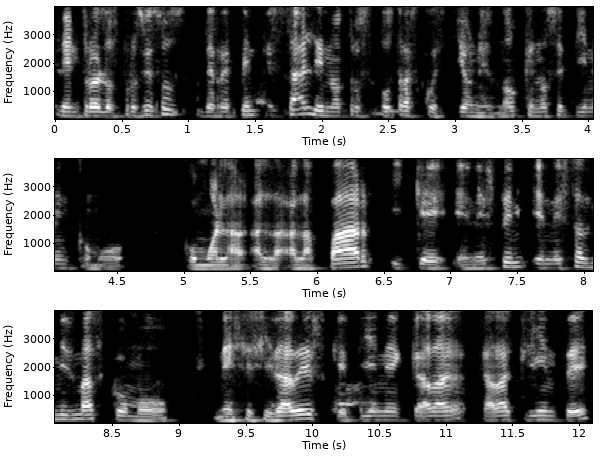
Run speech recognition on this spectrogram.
dentro de los procesos, de repente salen otros, otras cuestiones, ¿no? Que no se tienen como, como a, la, a, la, a la par y que en, este, en estas mismas como necesidades que tiene cada, cada cliente,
